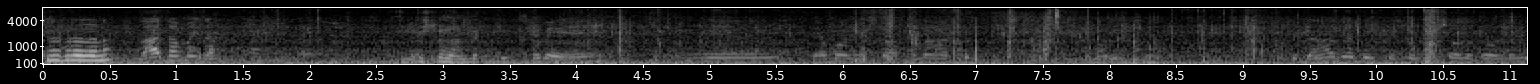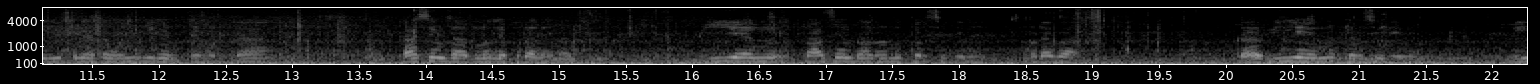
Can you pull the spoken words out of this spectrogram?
ತಿಳ್ಬಿಡಲ್ಲ ಗಂಟೆ ಮುಟ್ಟ ತಹಸೀಲ್ದಾರ್ನಲ್ಲಿ ಬಿಡದೆ ವಿ ಎನ್ನು ತಹಸೀಲ್ದಾರನ್ನು ಕರೆಸಿದ್ದೀನಿ. ಕೊಡಬಾರ ವಿ ಎನ್ನು ಕರೆಸಿದ್ದೀನಿ. ಡಿ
